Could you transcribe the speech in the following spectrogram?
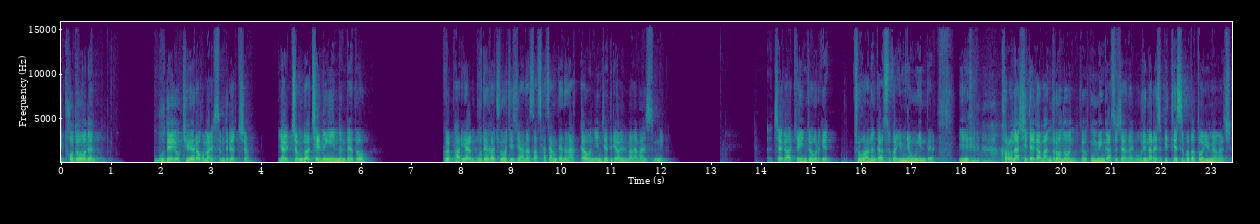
이 포도원은 무대요 기회라고 말씀드렸죠. 열정과 재능이 있는데도 그걸 발휘할 무대가 주어지지 않아서 사장되는 아까운 인재들이 얼마나 많습니까? 제가 개인적으로 이렇게 좋아하는 가수가 임영웅인데 이 코로나 시대가 만들어 놓은 그 국민 가수잖아요. 뭐 우리나라에서 BTS보다 더 유명하죠.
